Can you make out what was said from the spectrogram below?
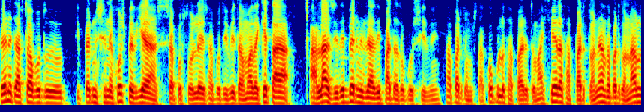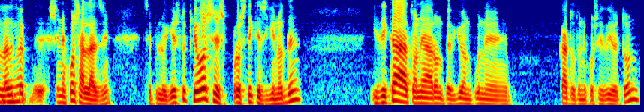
Φαίνεται αυτό από το ότι παίρνει συνεχώς παιδιά στις αποστολές από τη Β' ομάδα και τα αλλάζει. Δεν παίρνει δηλαδή πάντα το κοσίδι. Θα πάρει το Μουστακόπουλο, θα πάρει το Μαχαίρα, θα πάρει τον ένα, θα πάρει τον άλλον. Ναι. Δηλαδή συνεχώς αλλάζει τις επιλογές του και όσες προσθήκες γίνονται, ειδικά των νεαρών παιδιών που είναι κάτω των 22 ετών,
